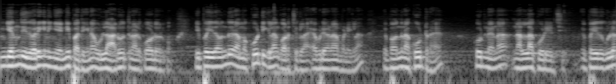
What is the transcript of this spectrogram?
இங்கேருந்து இது வரைக்கும் நீங்கள் எண்ணி பார்த்தீங்கன்னா உள்ளே அறுபத்தி நாலு கோடு இருக்கும். இப்போ இதை வந்து நம்ம கூட்டிக்கலாம் குறைச்சிக்கலாம். எப்படி வேணால் பண்ணிக்கலாம். இப்போ வந்து நான் கூட்டுறேன். கூட்டினேன்னா நல்லா கூடிடுச்சு இப்போ இதுக்குள்ளே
